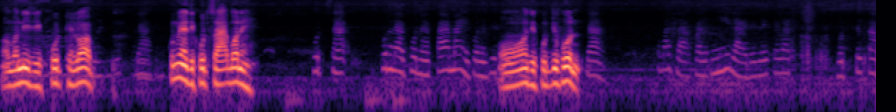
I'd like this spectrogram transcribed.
เอาวันนี้สิขุดให้รอบ จ้ะคุณแม่สิขุดสระบ่นี่พุทธะ พุ่นน่ะพุ่นน่ะป้าไม้พุ่นน่ะที่อ๋อสิขุดอยู่พุ่น จ้ะเพราะว่าสระกันนี้หลายเลยแต่ว่าพุทธเก่า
